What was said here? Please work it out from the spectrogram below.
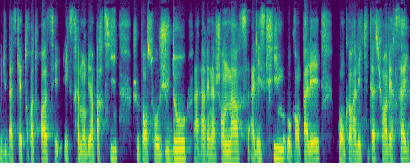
ou du basket 3-3, c'est extrêmement bien parti. Je pense au judo, à l'Arena Champ de Mars, à l'escrime au Grand Palais ou encore à l'équitation à Versailles.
